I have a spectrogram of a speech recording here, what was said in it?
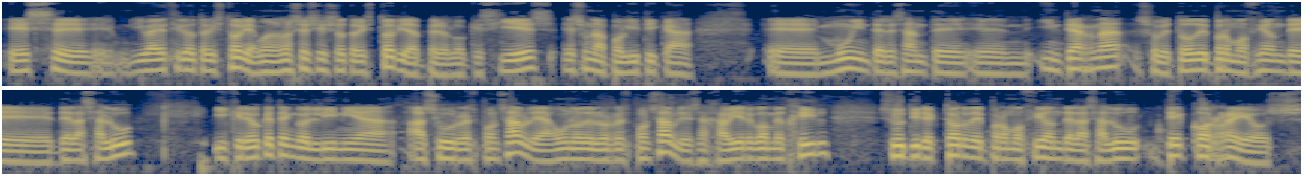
es, eh, iba a decir otra historia, bueno, no sé si es otra historia, pero lo que sí es, es una política muy interesante interna, sobre todo de promoción de, la salud, y creo que tengo en línea a su responsable, a uno de los responsables, a Javier Gómez Gil, su director de promoción de la salud de Correos.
